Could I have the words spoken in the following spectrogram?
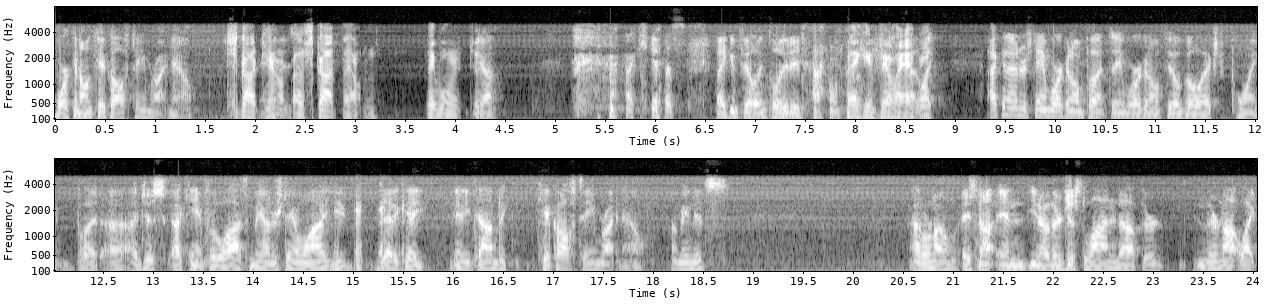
working on kickoff team right now. Scott Count, uh, Scott Fountain, they wanted to. Yeah, I guess they can feel included. I don't know. They can feel happy. I, like, I can understand working on punt team, working on field goal, extra point, but uh, I just I can't for the life of me understand why you dedicate any time to kickoff team right now. I mean, it's I don't know. It's not, and you know, they're just lining up. They're they're not like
